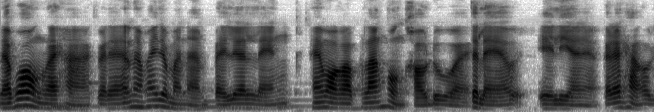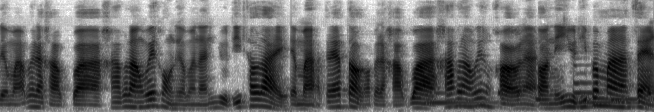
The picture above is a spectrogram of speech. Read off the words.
แล้วพ่อของนายฮาร์ดก็ได้แนะนำให้เรียวมานั้นไปเลื่อนแรงให้เหมาะกับพลังของเขาด้วยแต่แล้วเอเลียเนี่ยก็ได้ถามกับเรียวมาไปแล้วครับว่าค่าพลังเวทของเรียวมานั้นอยู่ที่เท่าไหร่เรียวมาก็ได้ตอบกลับไปแล้วครับว่าค่าพลังเวทของเขาน่ะตอนนี้อยู่ที่ประมาณแสน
